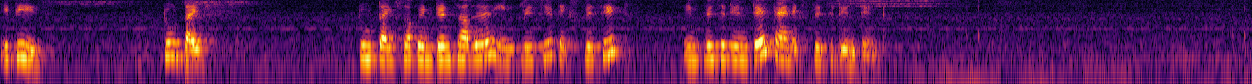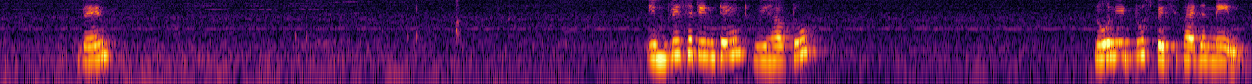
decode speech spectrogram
it is two types two types of intents are there implicit explicit implicit intent and explicit intent. Then implicit intent we have to no need to specify the name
